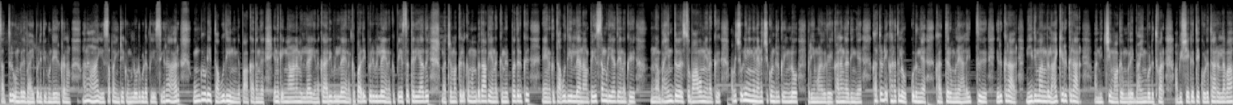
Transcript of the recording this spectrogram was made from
சத்ரு உங்களை பயப்படுத்தி கொண்டே இருக்கலாம். ஆனால் ஏசப்பா இன்றைக்கு உங்களோடு கூட பேசுகிறார். உங்களுடைய தகுதியை நீங்கள் பார்க்காதங்க. எனக்கு ஞானம் இல்லை எனக்கு அறிவில்லை எனக்கு படிப்பறிவு இல்லை எனக்கு பேச தெரியாது. மற்ற மக்களுக்கு முன்பதாக எனக்கு நிற்பதற்கு எனக்கு தகுதி இல்லை நான் பேச முடியாது எனக்கு நான் பயந்த சுபாவம் எனக்கு அப்படி சொல்லி நீங்கள் நினச்சி கொண்டிருக்கிறீங்களோ? பிரியமானவர்கள் கலங்காதீங்க. கர்த்தருடைய கருத்தில் ஒப்புடுங்க கர்த்தர் உங்களை அழைத்து இருக்கிறார். நீதிமான்கள் ஆக்கியிருக்கிறார். நிச்சயமாக உங்களை பயன்படுத்துவார். அபிஷேகத்தை கொடுத்தார் அல்லவா?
